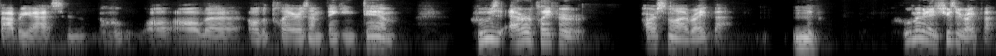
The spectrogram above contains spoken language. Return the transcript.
Fabregas and who, all, all the all the players. I'm thinking, damn, who's ever played for Arsenal at right back? Mhm. Who am I going to choose at right back?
